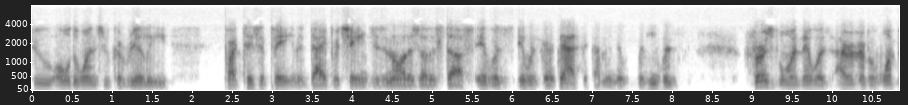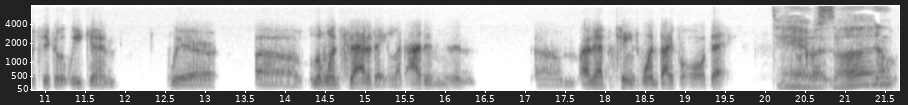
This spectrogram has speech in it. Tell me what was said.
two older ones who could really participate in the diaper changes and all this other stuff. It was it was fantastic. I mean, when he was first born, there was I remember one particular weekend where uh, one Saturday, like I didn't even um, I didn't have to change one diaper all day. Damn, son. You know,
